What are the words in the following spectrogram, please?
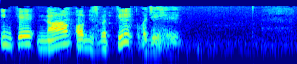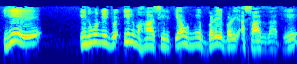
ان کے نام اور نسبت کی وجہ ہے۔ یہ انہوں نے جو علم حاصل کیا، ان میں بڑے بڑے اساتذہ تھے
